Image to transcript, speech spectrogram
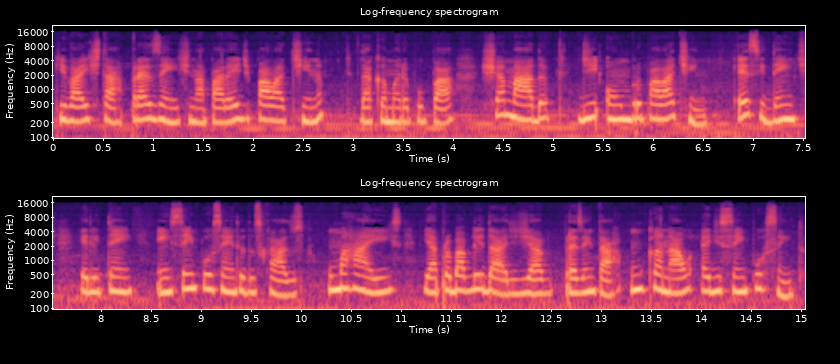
que vai estar presente na parede palatina da câmara pulpar, chamada de ombro palatino. Esse dente, ele tem, em 100% dos casos, uma raiz e a probabilidade de apresentar um canal é de 100%.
